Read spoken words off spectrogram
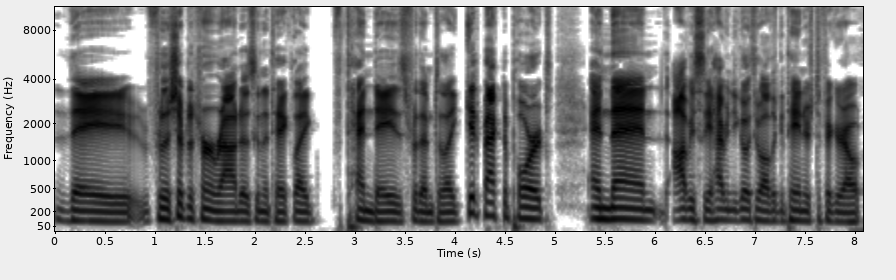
they for the ship to turn around, it was going to take like ten days for them to like get back to port, and then obviously having to go through all the containers to figure out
